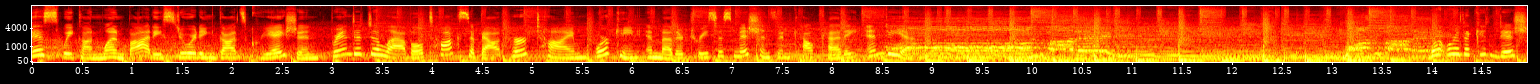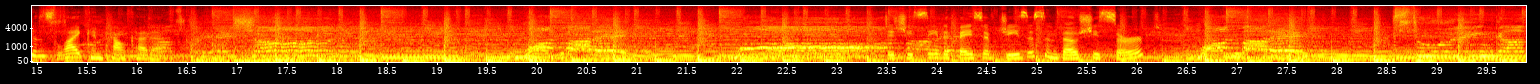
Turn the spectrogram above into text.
This week on One Body Stewarding God's Creation, Brenda DeLabel talks about her time working in Mother Teresa's missions in Calcutta, India. One body. One body. What were the conditions like in Calcutta? Did she see the face of Jesus in those she served? One body,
